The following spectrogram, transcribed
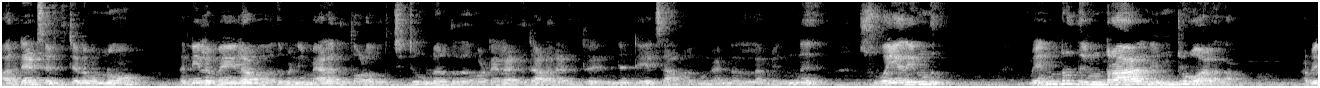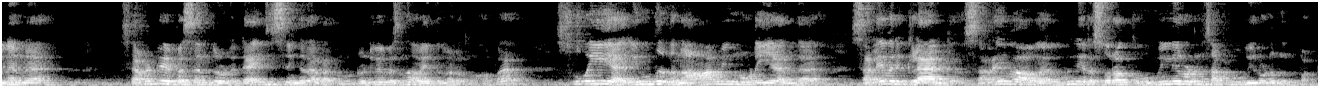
ஆறு டேட்ஸ் எடுத்துகிட்டு என்ன பண்ணணும் தண்ணியில் மேலாக இது பண்ணி மேலே இருக்க தோலை உரிச்சிட்டு உள்ளே இருக்கிற கொட்டையெல்லாம் எடுத்துகிட்டு அழகாக எடுத்துகிட்டு ரெண்டு டேட் சாப்பிட்றதுக்கு முன்னாடி நல்லா மென்று சுவையறிந்து மென்று தின்றால் நின்று வாழலாம். அப்படின்னா என்ன? செவன்டி ஃபைவ் பர்சன்டோட டைஜஸ்ட் இங்கே தான் நடக்கணும். டுவெண்ட்டி ஃபைவ் பர்சன்ட் தான் வயிற்றில் நடக்கணும். அப்போ சுவையை அறிந்து அந்த நாவினுடைய அந்த சலைவரி கிளாண்ட் சலைவாவை உமிழ்நீரை சுரக்கும். உமிழ்நீரோடு சாப்பிடணும் உயிரோடு இருப்பான்.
